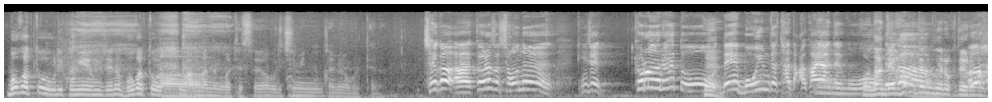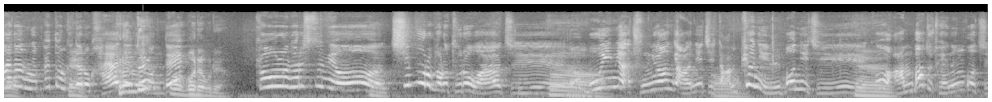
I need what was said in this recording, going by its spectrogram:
뭐가 또 우리 공예 형제는 뭐가 또좀안 맞는 것 같았어요? 우리 지민 자매가 볼 때는. 제가 아 그래서 저는 이제 결혼을 해도 네. 내 모임들 다 나가야 되고 어, 난 내가 하던 대로 그대로 어. 하던 패턴 그대로 예. 가야 그런데? 되는 건데 어, 뭐라 그래요? 결혼을 했으면 집으로 바로 들어와야지. 음. 어, 모임이 중요한 게 아니지. 남편이 1번이지. 예. 그거 안 봐도 되는 거지.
